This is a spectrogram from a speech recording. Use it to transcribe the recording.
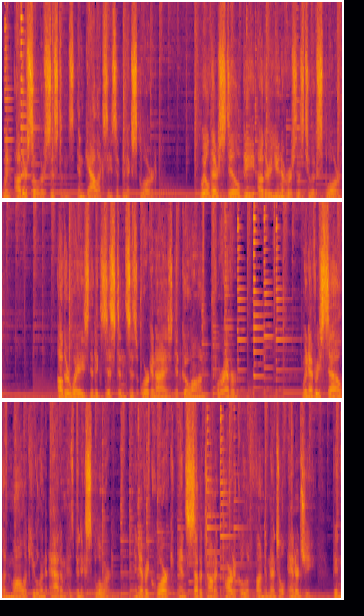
when other solar systems and galaxies have been explored, will there still be other universes to explore? Other ways that existence is organized that go on forever? When every cell and molecule and atom has been explored, and every quark and subatomic particle of fundamental energy been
